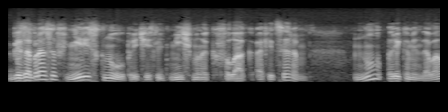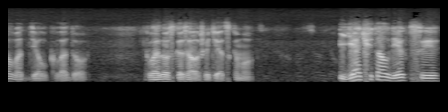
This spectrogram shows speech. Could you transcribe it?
Безобразов не рискнул причислить Мичмана к флаг офицерам, но рекомендовал в отдел Кладо. Кладо сказал Житецкому, «Я читал лекции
